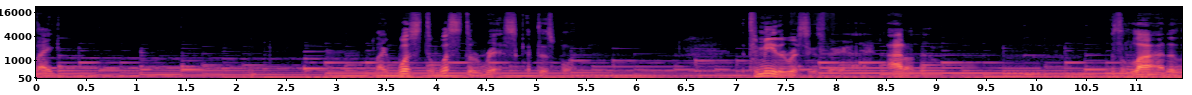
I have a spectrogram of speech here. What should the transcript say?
like, like what's the what's the risk at this point? To me, the risk is very high. I don't know. There's a lot. There's,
